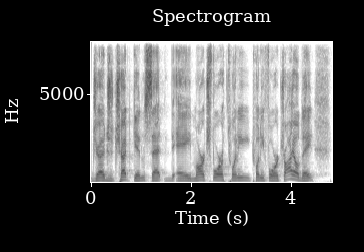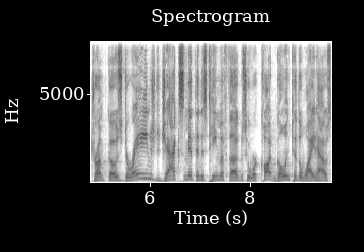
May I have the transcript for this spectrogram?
Judge Chutkan set a March 4th, 2024 trial date, Trump goes deranged Jack Smith and his team of thugs who were caught going to the White House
